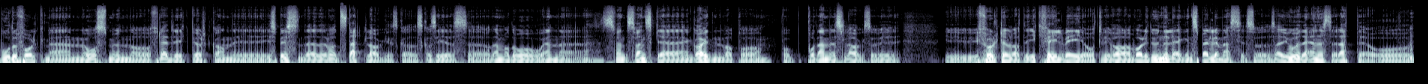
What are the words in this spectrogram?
Bodø-folk med, med Åsmund og Fredrik Bjørkan i, i spissen. Det, det var et sterkt lag, skal, skal sies. Og dem hadde òg en eh, sven, svenske guiden var på, på, på deres lag. så vi vi, vi følte vel at det gikk feil vei, og at vi var, var litt underlegen spillemessig, så, så jeg gjorde det eneste rette og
